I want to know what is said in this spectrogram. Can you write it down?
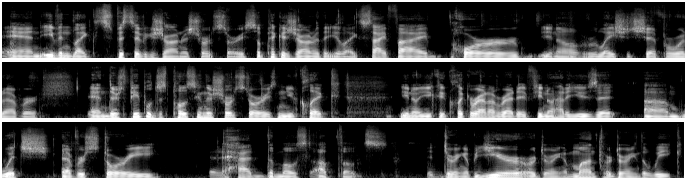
and even like specific genre short stories. So pick a genre that you like sci fi, horror, you know, relationship or whatever. And there's people just posting their short stories and you click you know, you could click around on Reddit if you know how to use it. Um, whichever story had the most upvotes during a year or during a month or during the week.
